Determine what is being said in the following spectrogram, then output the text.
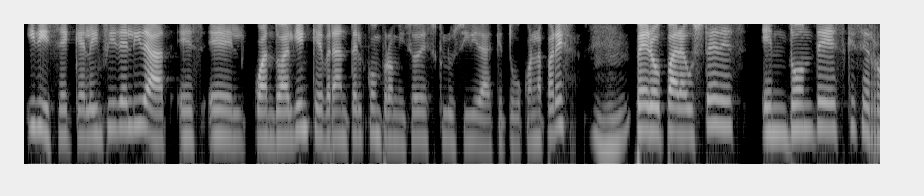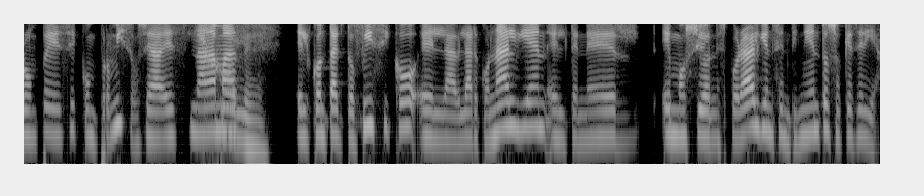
y dice que la infidelidad es el cuando alguien quebranta el compromiso de exclusividad que tuvo con la pareja. Pero para ustedes, ¿en dónde es que se rompe ese compromiso? O sea, es nada más. El contacto físico, el hablar con alguien, el tener emociones por alguien, sentimientos o qué sería.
